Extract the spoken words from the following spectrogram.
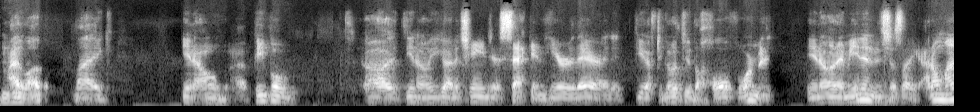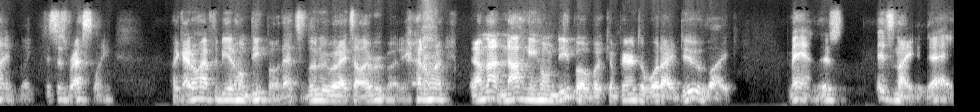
Mm-hmm. I love it. Like, you know, uh, people, uh, you know, you got to change a second here or there, and it, you have to go through the whole format. You know what I mean? And it's just like, I don't mind. Like, this is wrestling. Like I don't have to be at Home Depot. That's literally what I tell everybody. I don't, and I'm not knocking Home Depot, but compared to what I do, like, man, there's it's night and day.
